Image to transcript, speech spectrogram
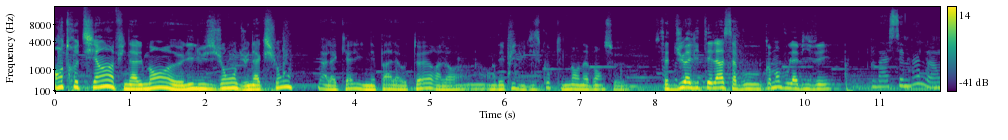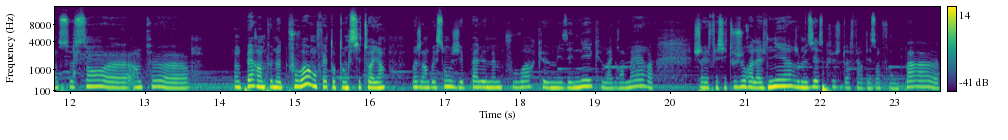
entretient finalement euh, l'illusion d'une action à laquelle il n'est pas à la hauteur, alors en dépit du discours qu'il met en avant. ce- cette dualité-là, ça vous, comment vous la vivez? Bah, c'est mal, on se sent euh, un peu. euh, on perd un peu notre pouvoir en fait en tant que citoyen. Moi j'ai l'impression que j'ai pas le même pouvoir que mes aînés, que ma grand-mère. Je réfléchis toujours à l'avenir, je me dis est-ce que je dois faire des enfants ou pas?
